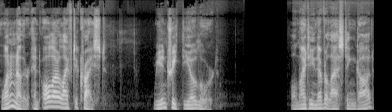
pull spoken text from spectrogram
one another and all our life to Christ. We entreat thee, O Lord. Almighty and everlasting God,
